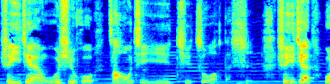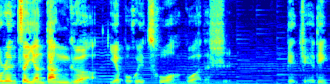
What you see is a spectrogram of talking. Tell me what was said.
是一件无需乎着急去做的事，是一件无论怎样耽搁也不会错过的事，便决定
